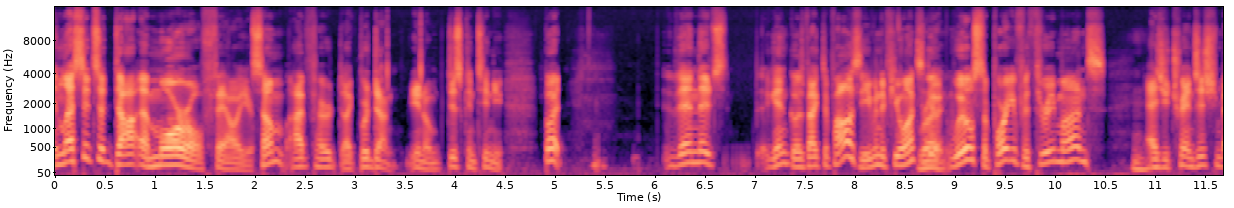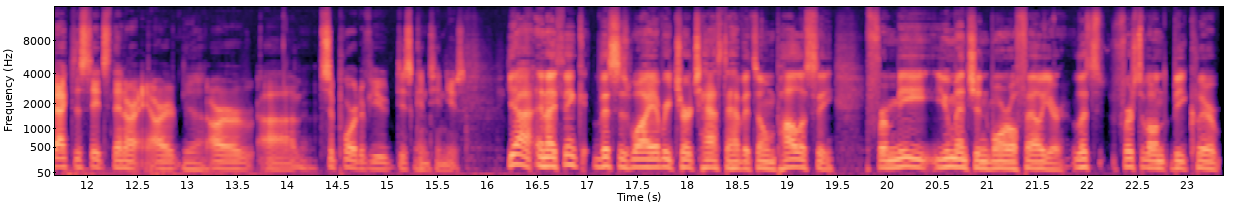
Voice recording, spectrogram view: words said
unless it's a, do- a moral failure. Some I've heard like we're done, you know, discontinue. But then there's again goes back to policy. Even if you want to Right. do it, we'll support you for three months Mhm. as you transition back to the states. Then our our Yeah. our uh, support of you discontinues. Yeah, and I think this is why every church has to have its own policy. For me, you mentioned moral failure. Let's first of all be clear.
